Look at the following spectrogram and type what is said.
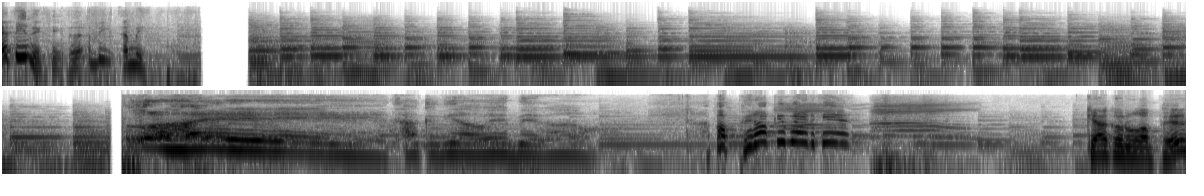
अभी देखिए, अभी अभी। थक गया अब फिर आके बैठ गए हैं। क्या करूँ अब फिर?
